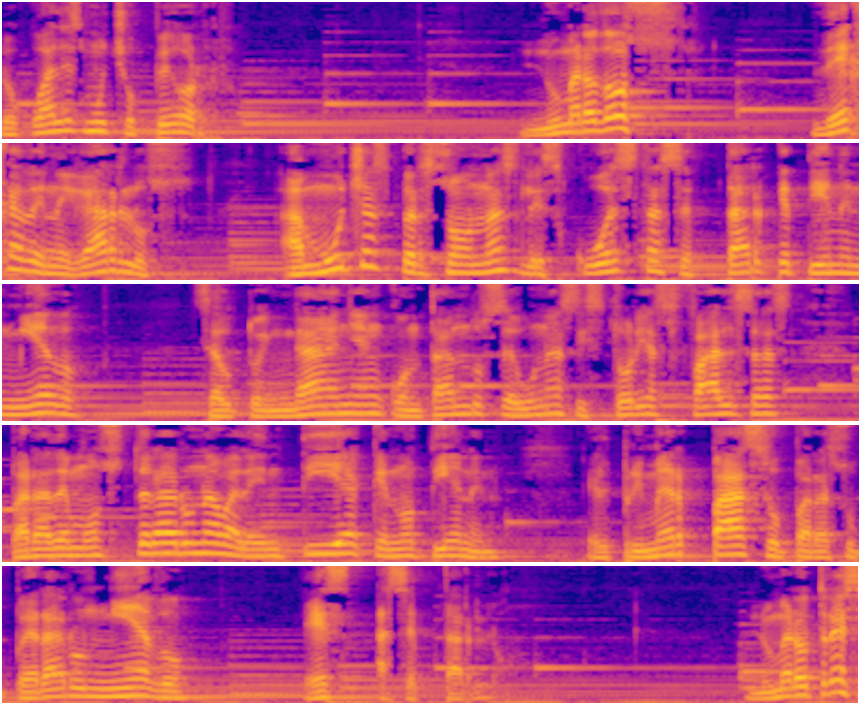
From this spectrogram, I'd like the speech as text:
lo cual es mucho peor. Número 2. Deja de negarlos. A muchas personas les cuesta aceptar que tienen miedo. Se autoengañan contándose unas historias falsas para demostrar una valentía que no tienen. El primer paso para superar un miedo es aceptarlo. Número 3.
